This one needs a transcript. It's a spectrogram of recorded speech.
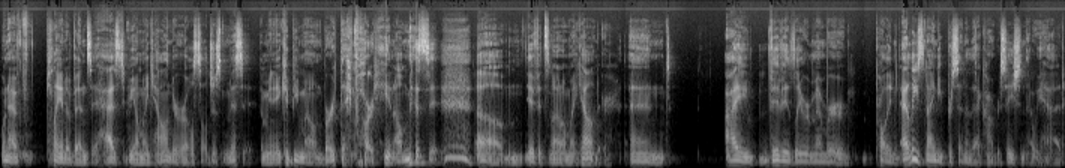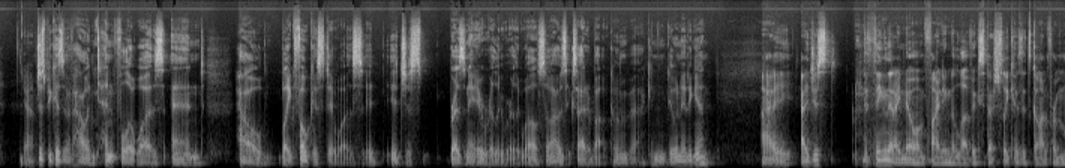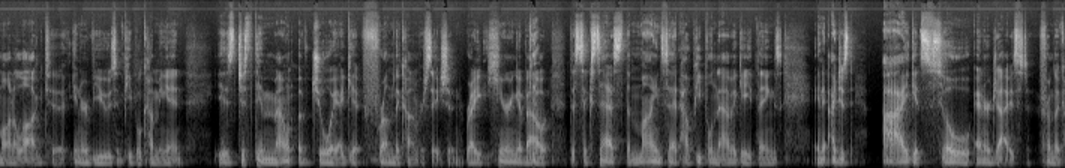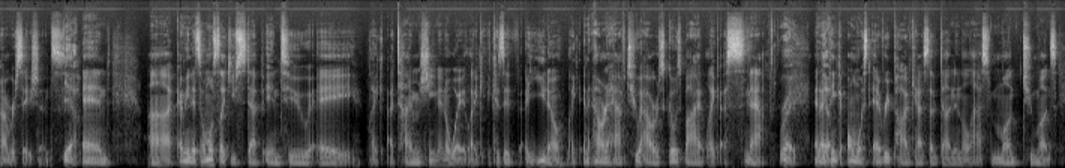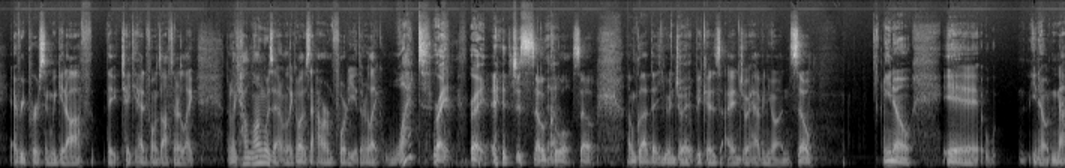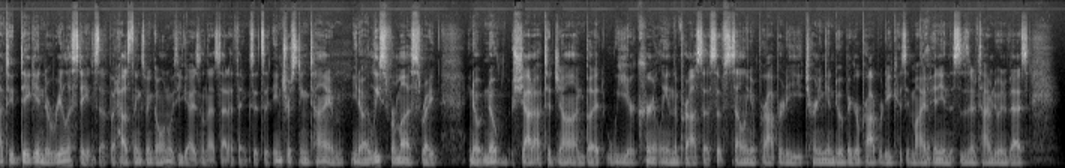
When I have planned events, it has to be on my calendar, or else I'll just miss it. I mean, it could be my own birthday party, and I'll miss it um, if it's not on my calendar. And I vividly remember probably at least ninety percent of that conversation that we had, Yeah. just because of how intentful it was and how like focused it was. It it just resonated really really well. So I was excited about coming back and doing it again. I I just the thing that I know I'm finding to love, especially because it's gone from monologue to interviews and people coming in, is just the amount of joy I get from the conversation, right? Hearing about the success, the mindset, how people navigate things. And I just I get so energized from the conversations. Yeah. And uh, I mean, it's almost like you step into a like a time machine in a way, like because it, you know, like an hour and a half, two hours goes by like a snap, Right. and I think almost every podcast I've done in the last month, two months, every person we get off, they take the headphones off. And they're like, they're like, how long was that? I'm like, oh, it was an hour and 40. They're like, what? Right, right. It's just so cool. So I'm glad that you enjoy it because I enjoy having you on. So, you know, it, you know, not to dig into real estate and stuff, but how's things been going with you guys on that side of things? It's an interesting time, you know, at least from us, right? You know, no shout out to Jon, but we are currently in the process of selling a property, turning into a bigger property, because in my opinion, this isn't a time to invest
